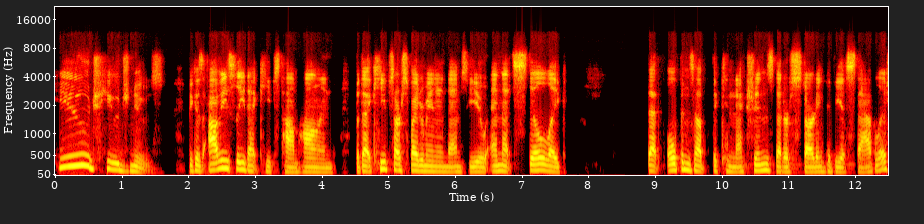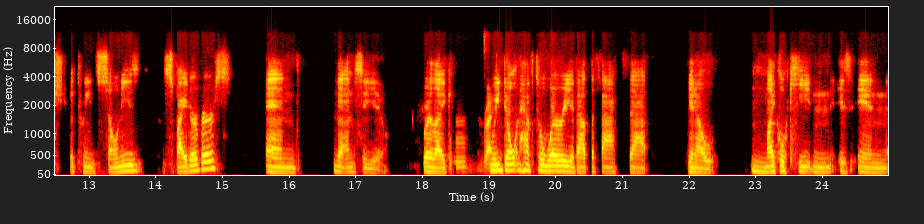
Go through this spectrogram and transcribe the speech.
huge, huge news because obviously that keeps Tom Holland, but that keeps our Spider Man in the MCU. And that's still like, that opens up the connections that are starting to be established between Sony's Spider Verse and the MCU. Where like mm-hmm. right. we don't have to worry about the fact that you know Michael Keaton is in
